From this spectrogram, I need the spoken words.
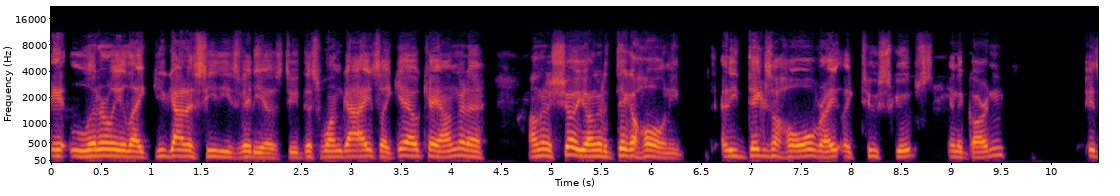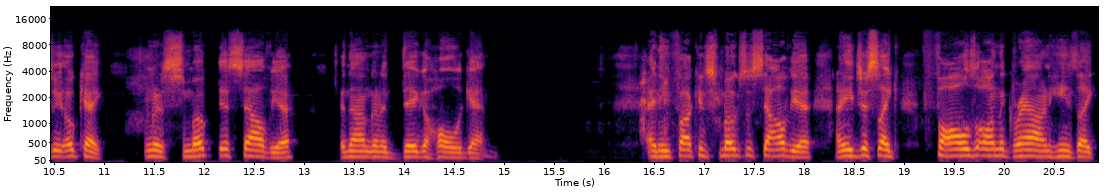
it literally like you got to see these videos, dude. This one guy's like, "Yeah, okay, I'm going to I'm going to show you. I'm going to dig a hole." And he and he digs a hole, right? Like two scoops in the garden. He's like, "Okay, I'm going to smoke this salvia and then I'm going to dig a hole again." And he fucking smokes the salvia and he just like falls on the ground. He's like,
